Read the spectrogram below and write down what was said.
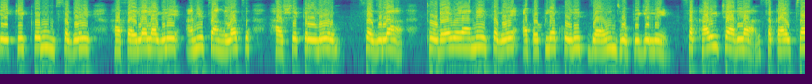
एक एक करून सगळे हसायला लागले आणि चांगलाच हास्यकल्लोळ सजला. थोड्या वेळाने सगळे आपापल्या खोलीत जाऊन झोपी गेले. सकाळी चारला सकाळचा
